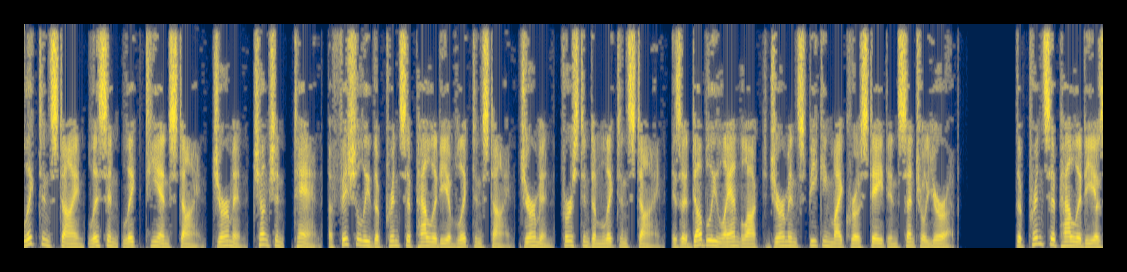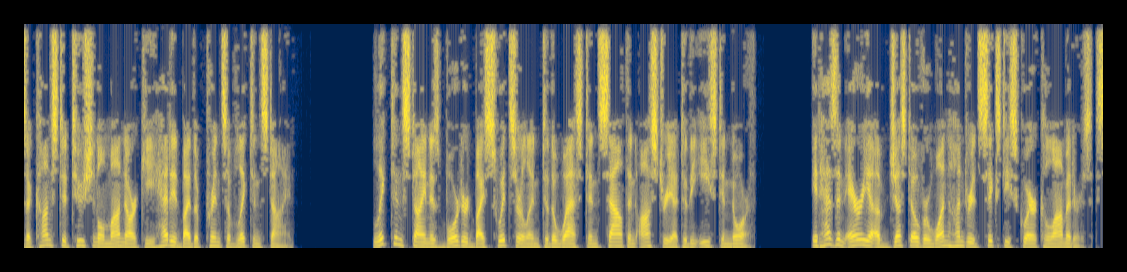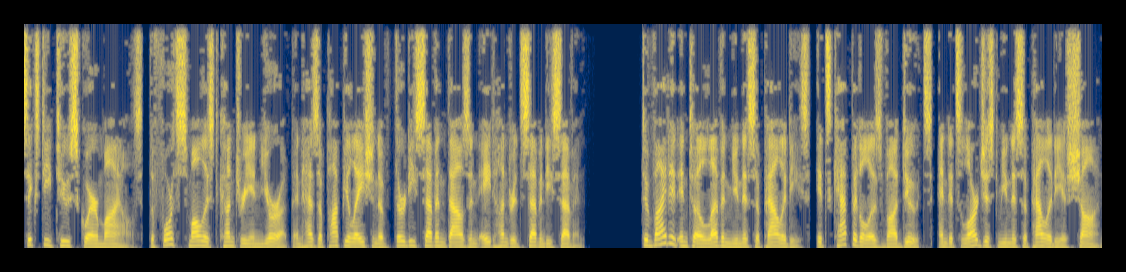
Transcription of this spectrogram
Liechtenstein listen Liechtenstein, German, Chungshan, Tan, officially the Principality of Liechtenstein German, Fürstentum Liechtenstein, is a doubly landlocked German-speaking microstate in Central Europe. The Principality is a constitutional monarchy headed by the Prince of Liechtenstein. Liechtenstein is bordered by Switzerland to the west and south and Austria to the east and north. It has an area of just over 160 square kilometers, 62 square miles, the fourth smallest country in Europe and has a population of 37,877. Divided into 11 municipalities, its capital is Vaduz, and its largest municipality is Schaan.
